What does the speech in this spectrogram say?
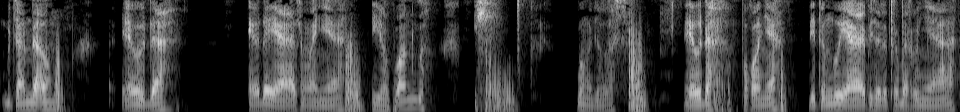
Bercanda om. Ya udah. Ya udah ya semuanya. Iya apaan gue? Ih. Gue gak jelas. Ya udah. Pokoknya ditunggu ya episode terbarunya.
